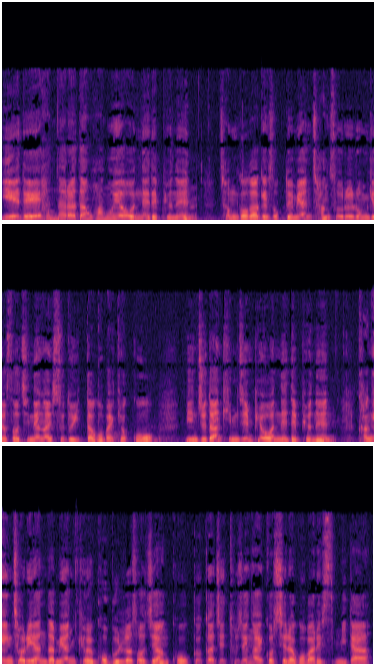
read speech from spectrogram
이에 대해 한나라당 황우여 원내대표는 점거가 계속되면 장소를 옮겨서 진행할 수도 있다고 밝혔고 민주당 김진표 원내대표는 강행 처리한다면 결코 물러서지 않고 끝까지 투쟁할 것이라고 말했습니다.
